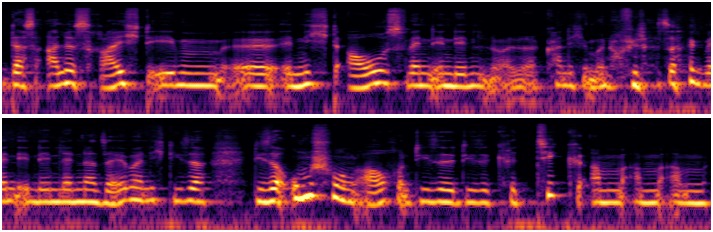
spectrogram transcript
das alles reicht eben äh, nicht aus, wenn in den, da kann ich immer noch wieder sagen, wenn in den Ländern selber nicht dieser, dieser Umschwung auch und diese, diese Kritik am, am, am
